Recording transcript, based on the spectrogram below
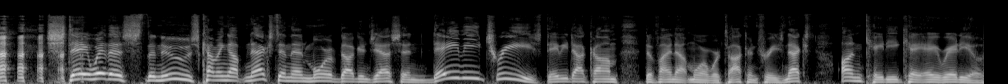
stay with us. The news coming up next, and then more of Doug and Jess and Davey Trees. Davey.com to find out more. We're talking trees next on KDKA Radio.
